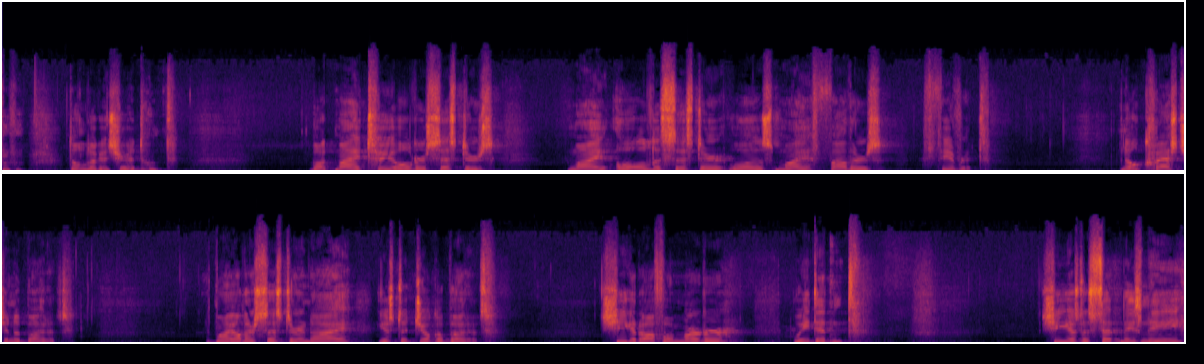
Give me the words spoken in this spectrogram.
don't look at sure don't. But my two older sisters, my oldest sister was my father's favorite. No question about it. My other sister and I used to joke about it. She got off on murder, we didn't. She used to sit in his knee.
